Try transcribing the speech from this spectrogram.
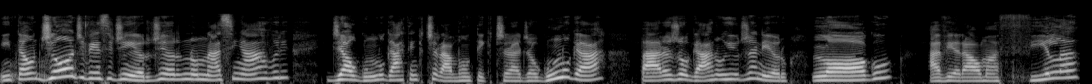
Então, de onde vem esse dinheiro? O dinheiro não nasce em árvore, de algum lugar tem que tirar. Vão ter que tirar de algum lugar para jogar no Rio de Janeiro. Logo, haverá uma fila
